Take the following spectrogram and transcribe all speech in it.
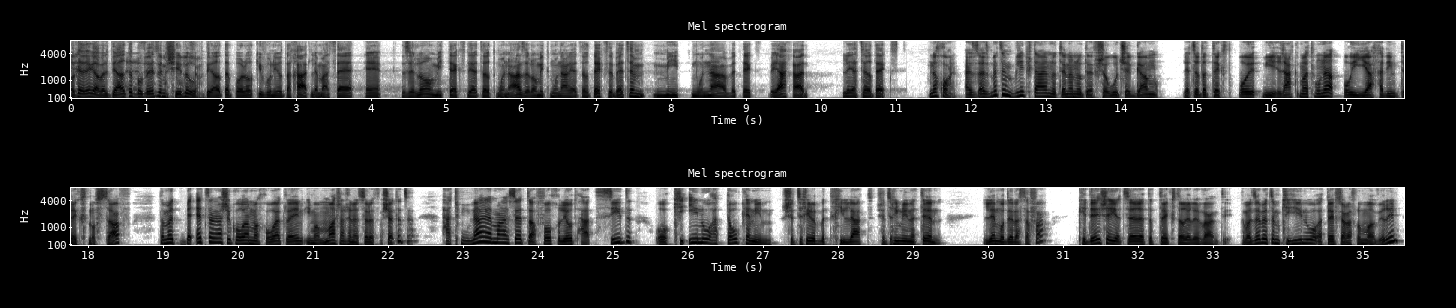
אוקיי, רגע, אבל תיארת פה בעצם שילוב, תיארת פה לא כיווניות אחת, למעשה אה, זה לא מטקסט לייצר תמונה, זה לא מתמונה לייצר טקסט, זה בעצם מתמונה וטקסט ביחד לייצר טקסט. נכון, אז, אז בעצם בליפ 2 נותן לנו את האפשרות שגם לייצר את הטקסט או רק מהתמונה או יחד עם טקסט נוסף. זאת אומרת, בעצם מה שקורה מאחורי הקלעים, אם ממש מה שננסה לפשט את זה, התמונה למעשה תהפוך להיות הסיד, או כאילו הטוקנים שצריכים להיות בתחילת, שצריכים להינתן למודל השפה, כדי שייצר את הטקסט הרלוונטי. זאת אומרת, זה בעצם כאילו הטקסט שאנחנו מעבירים,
